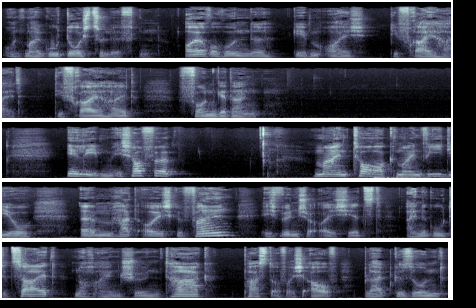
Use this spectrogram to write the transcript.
und mal gut durchzulüften. Eure Hunde geben euch die Freiheit, die Freiheit von Gedanken. Ihr Lieben, ich hoffe, mein Talk, mein Video ähm, hat euch gefallen. Ich wünsche euch jetzt eine gute Zeit, noch einen schönen Tag. Passt auf euch auf, bleibt gesund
